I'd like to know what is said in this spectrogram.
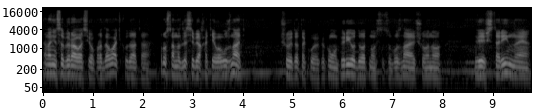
Она не собиралась его продавать куда-то, просто она для себя хотела узнать, что это такое, к какому периоду относится, бо знает, что оно вещь старинная,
